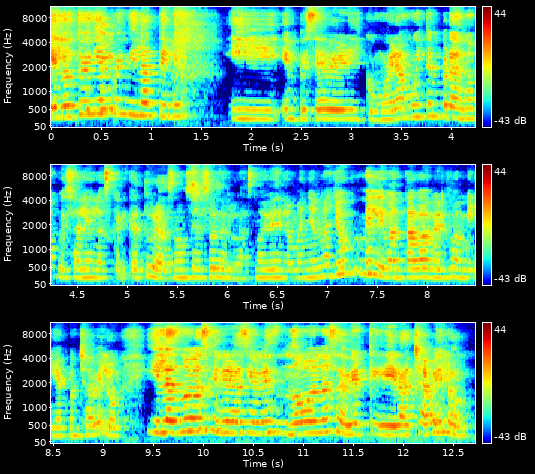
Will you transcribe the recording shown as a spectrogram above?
el otro día prendí la tele y empecé a ver y como era muy temprano pues salen las caricaturas, no sé, eso de las 9 de la mañana, yo me levantaba a ver familia con Chabelo y las nuevas generaciones no van a saber que era Chabelo.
